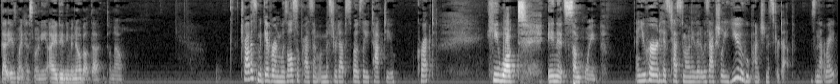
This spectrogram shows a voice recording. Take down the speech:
That is my testimony. I didn't even know about that until now. Travis McGivern was also present when Mr. Depp supposedly attacked you, correct? He walked in at some point. And you heard his testimony that it was actually you who punched Mr. Depp. Isn't that right?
